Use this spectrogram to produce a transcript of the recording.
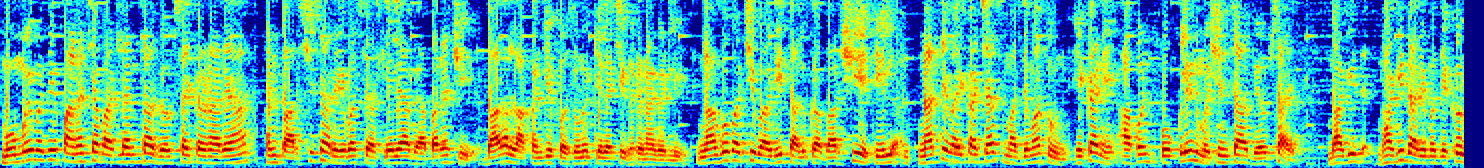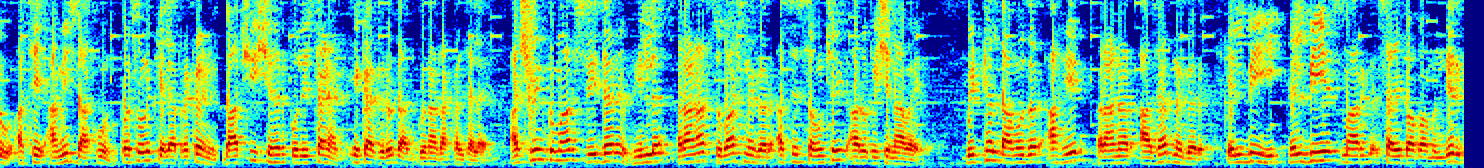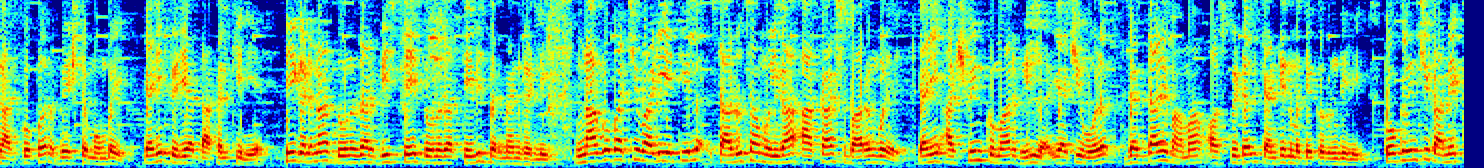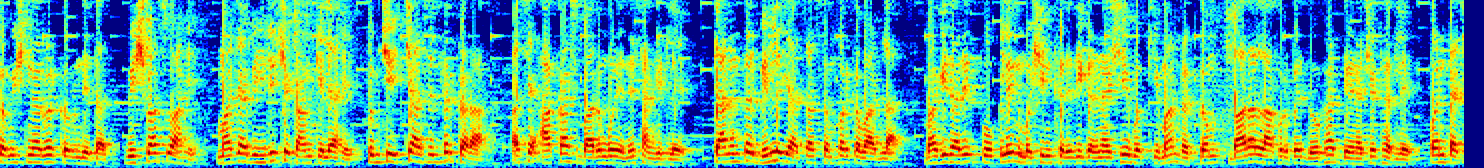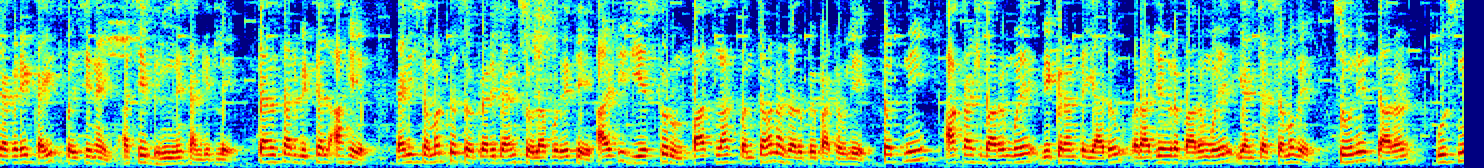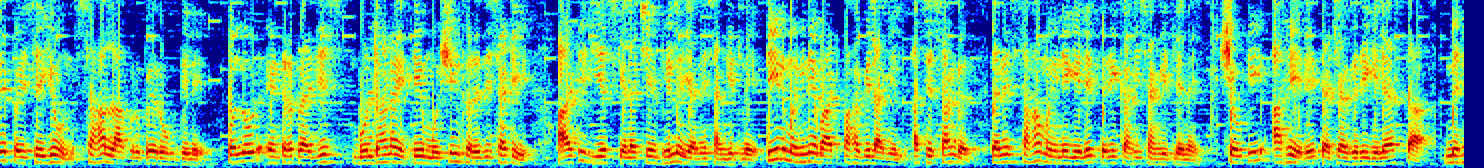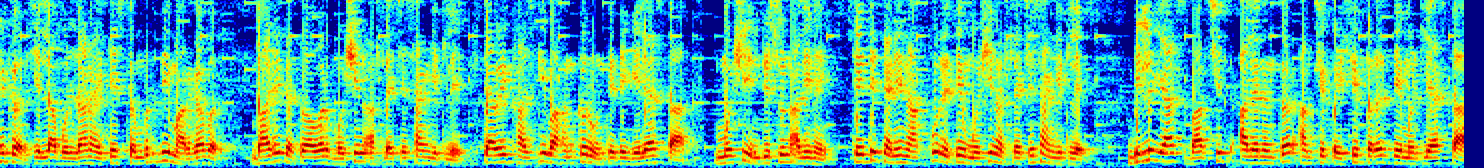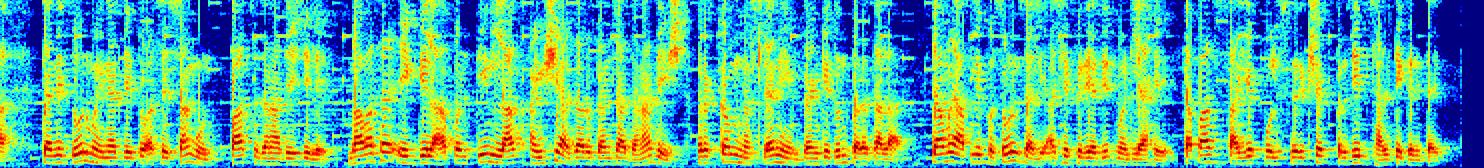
मुंबईमध्ये पाण्याच्या बाटल्यांचा व्यवसाय करणाऱ्या आणि बार्शीचा रहिवासी असलेल्या व्यापाऱ्याची बारा लाखांची फसवणूक केल्याची घटना घडली. नागोबाची वाडी तालुका बार्शी येथील नातेवाईकाच्याच माध्यमातून एकाने आपण पोकलेन मशीनचा व्यवसाय भागीद भागीदारीमध्ये करू असे आमिष दाखवून फसवणूक केल्याप्रकरणी बार्शी शहर पोलीस ठाण्यात एका विरोधात गुन्हा दाखल झालाय. अश्विन कुमार श्रीधर भिल्ल राणा सुभाषनगर असे संशयित आरोपीचे नाव आहे. विठ्ठल दामोदर आहेर राहणार Azadnagar L B L B S मार्ग साईबाबा मंदिर घाटकोपर वेस्ट मुंबई यांनी फिर्याद दाखल केली आहे. ही घटना दोन हजार वीस ते दोन हजार तेवीस दरम्यान घडली. नागोबाची वाडी येथील साडूचा मुलगा आकाश बारंगुळे यांनी अश्विन कुमार भिल्ल याची ओळख जगदाळे मामा हॉस्पिटल कॅन्टीन मध्ये करून दिली. पोकलेनची कामे कमिशनरवर करून देतात. विश्वासू आहे. माझ्या विहिरीचे काम केले आहे. तुमची इच्छा असेल तर करा असे आकाश बारंगुळेने सांगितले. त्यानंतर भिल्ल याचा संपर्क वाढला. भागीदारीत पोकलेन मशीन खरेदी करण्याची व किमान रक्कम बारा लाख रुपये दोघात देण्याचे ठरले पण त्याच्याकडे काहीच पैसे नाही असे भिल्लने सांगितले. त्यानुसार विठ्ठल आहेर यांनी समर्थ सहकारी बँक सोलापूर येथे आरटीजीएस करून पाच लाख पंचावन्न हजार रुपये पाठवले. पत्नी आकाश बारंगुळे विक्रांत यादव राजेंद्र बारंगुळे यांच्या समवेत सोने तारण उसने पैसे घेऊन सहा लाख रुपये रोख दिले. पलोड एंटरप्राइजेस बुलढाणा येथे मशीन खरेदीसाठी आरटीजीएस केल्याचे भिल्ल यांनी सांगितले. तीन महिने वाट पाहावी लागेल असे सांगत त्याने सहा महिने गेले तरी काही सांगितले नाही. शेवटी आहेरे त्याच्या घरी गेले असता मेहकर जिल्हा बुलढाणा येथे समृद्धी मार्गावर भाडे तत्वावर मशीन असल्याचे सांगितले. त्यावेळी खासगी वाहन करून तेथे गेले असता मशीन दिसून आली नाही. तेथे त्याने नागपूर येथे मशीन असल्याचे सांगितले. भिल्ल यास बार्शीत आल्यानंतर आमचे पैसे परत दे म्हटले असता त्याने दोन महिन्यात देतो असे सांगून पाच धनादेश दिले. भावाचा एक दिला पण तीन लाख ऐंशी हजार रुपयांचा धनादेश रक्कम नसल्याने बँकेतून परत आला. त्यामुळे आपली फसवणूक झाली असे फिर्यादीत म्हटले आहे. तपास सहाय्यक पोलीस निरीक्षक प्रदीप झालटे करीत आहेत.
